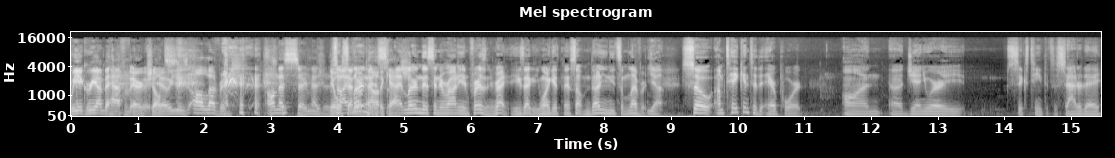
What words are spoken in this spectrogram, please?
We agree on behalf of Eric Schultz. Yeah, we use all leverage, all necessary measures. Yeah, so we'll I send him a learned pallet this. of cash. I learned this in Iranian prison. Right, exactly. You want to get something done, you need some leverage. Yeah. So I'm taken to the airport on uh, January 16th. It's a Saturday.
